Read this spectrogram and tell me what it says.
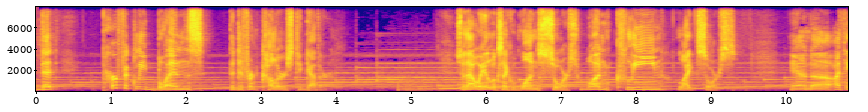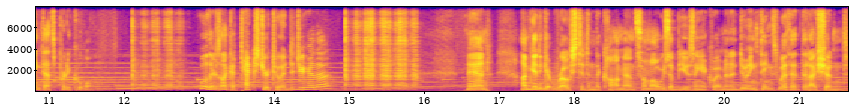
that perfectly blends the different colors together. So that way it looks like one source, one clean light source. And uh, I think that's pretty cool. Oh, there's like a texture to it. Did you hear that? Man, I'm gonna get roasted in the comments. I'm always abusing equipment and doing things with it that I shouldn't.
